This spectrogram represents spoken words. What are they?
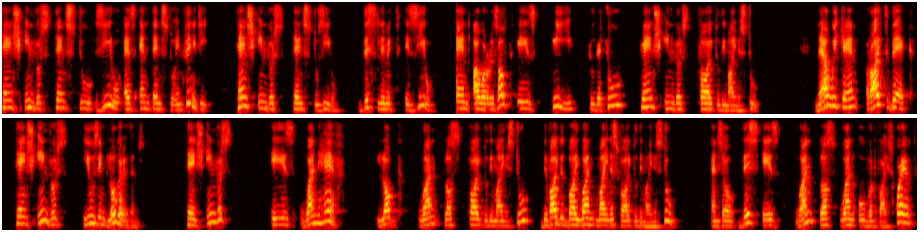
tanh inverse tends to 0 as N tends to infinity, tanh inverse tends to 0. This limit is 0. And our result is e to the 2 tanh inverse phi to the minus 2. Now we can write back tanh inverse using logarithms. Tanh inverse is 1 half log 1 plus phi to the minus 2 divided by 1 minus phi to the minus 2. And so this is 1 plus 1 over phi squared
